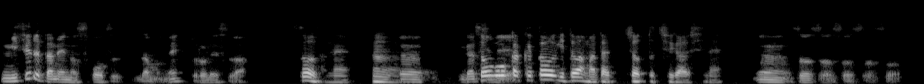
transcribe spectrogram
見せるためのスポーツだもんね、プロレスは。そうだね。うん。うん。総合格闘技とはまたちょっと違うしね。うん、そうそうそうそうそ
